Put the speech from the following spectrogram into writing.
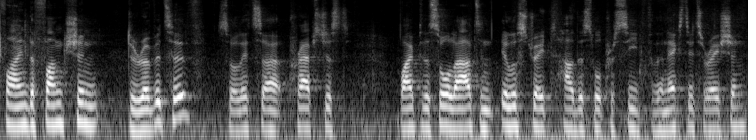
find the function derivative. So let's uh, perhaps just wipe this all out and illustrate how this will proceed for the next iteration.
